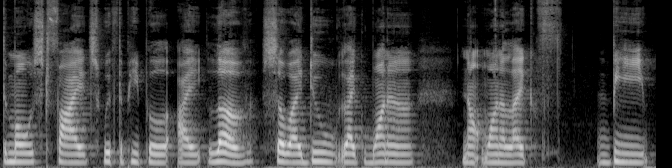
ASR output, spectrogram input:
the most fights with the people i love so i do like wanna not wanna like f- be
